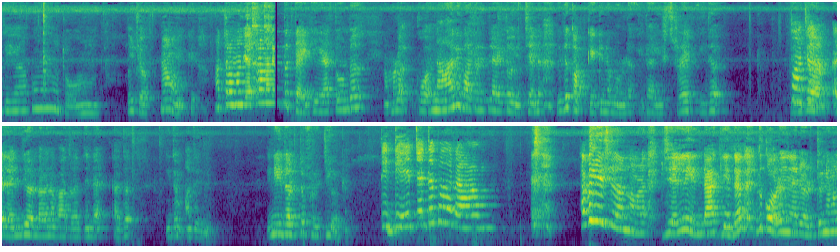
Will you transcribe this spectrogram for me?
മതിയാകുമെന്ന് തോന്നുന്നു. ഒഴിച്ചോ ഞാൻ ഒഴിക്കും അത്ര മതി അത്ര മതി. ഇപ്പം തികയാത്തോണ്ട് നമ്മൾ നാല് പാത്രത്തിലായിട്ട് ഒഴിച്ചതിന് ഇത് കപ്പ് കേക്കിന്റെ മുകളിൽ ഇത് ഐസ് ട്രേ ഇത് ലഞ്ച് കൊണ്ടുപോകുന്ന പാത്രത്തിന്റെ അത് ഇതും അതിന് ഇനി ഇതെടുത്ത് ഫ്രിഡ്ജിൽ വെക്കണം ജെല്ലി ഉണ്ടാക്കിയത് ഇത് കുറേ നേരം എടുത്തു. ഞങ്ങൾ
